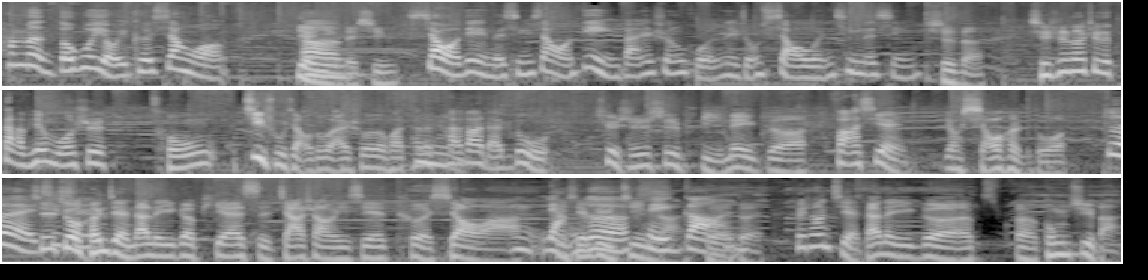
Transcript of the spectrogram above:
他们都会有一颗向往电影的心。向往电影的心，向往电影般生活的那种小文青的心。是的，其实呢，这个大片模式从技术角度来说的话，它的嗯开发难度确实是比那个发现要小很多。对，其实就很简单的一个 PS 加上一些特效啊，嗯两一些个滤镜啊，黑杠对对，非常简单的一个呃工具吧。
